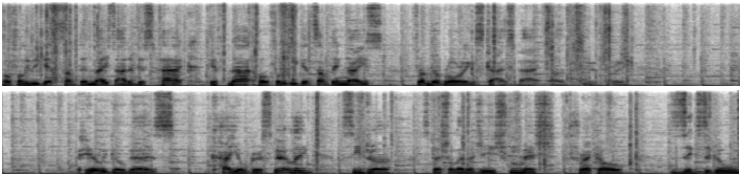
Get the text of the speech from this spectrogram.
Hopefully we get something nice out of this pack. If not, hopefully we get something nice from the Roaring Skies pack. One, two, three. Here we go, guys. Kyogre, Spirit Link, Seadra, Special Energy, Shroomish, Treecko, Zigzagoon,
